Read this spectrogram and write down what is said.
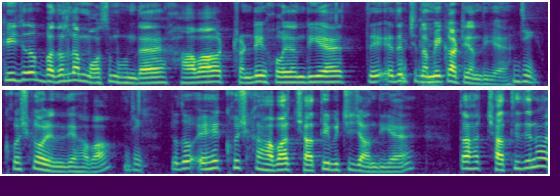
ਕਿ ਜਦੋਂ ਬਦਲਦਾ ਮੌਸਮ ਹੁੰਦਾ ਹੈ ਹਵਾ ਠੰਡੀ ਹੋ ਜਾਂਦੀ ਹੈ ਤੇ ਇਹਦੇ ਵਿੱਚ ਨਮੀ ਘਟ ਜਾਂਦੀ ਹੈ। ਜੀ। ਖੁਸ਼ਕ ਹੋ ਜਾਂਦੀ ਹੈ ਹਵਾ। ਜੀ। ਜਦੋਂ ਇਹ ਖੁਸ਼ਕ ਹਵਾ ਛਾਤੀ ਵਿੱਚ ਜਾਂਦੀ ਹੈ ਤਾਂ ਛਾਤੀ ਦੇ ਨਾ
